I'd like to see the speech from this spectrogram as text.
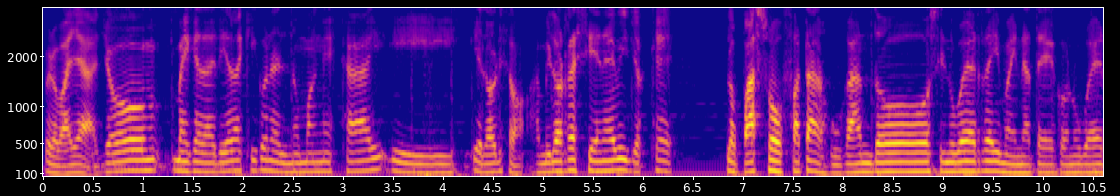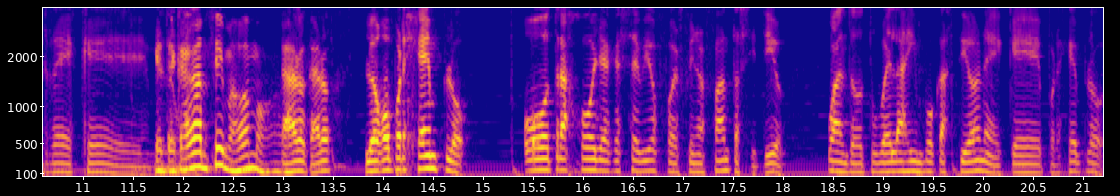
Pero vaya, yo me quedaría de aquí con el No Man's Sky y, y el Horizon. A mí los Resident Evil yo es que lo paso fatal jugando sin VR, imagínate con VR es que... Que te caga encima, vamos. Claro, claro. Luego, por ejemplo, otra joya que se vio fue el Final Fantasy, tío. Cuando tuve las invocaciones, que por ejemplo,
